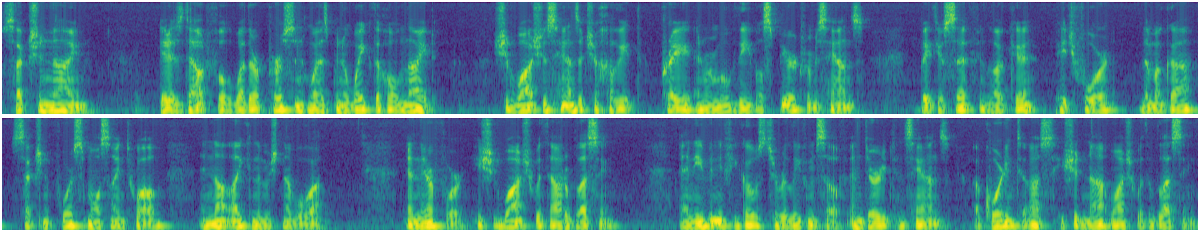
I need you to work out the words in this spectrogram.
Section 9. It is doubtful whether a person who has been awake the whole night should wash his hands at Shacharit, pray, and remove the evil spirit from his hands. Beit Yosef in Rakeh, page 4, the Maga, section 4, small sign 12, and not like in the Mishnah Berurah. And therefore he should wash without a blessing. And even if he goes to relieve himself and dirtied his hands, according to us he should not wash with a blessing,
